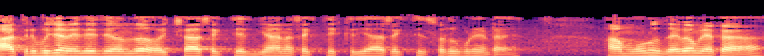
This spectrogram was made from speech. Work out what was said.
ఆ త్రిభుజం ఏదైతే ఉందో ఇచ్ఛాశక్తి జ్ఞానశక్తి క్రియాశక్తి స్వరూపుడు అంటే ఆ మూడు దైవం యొక్క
